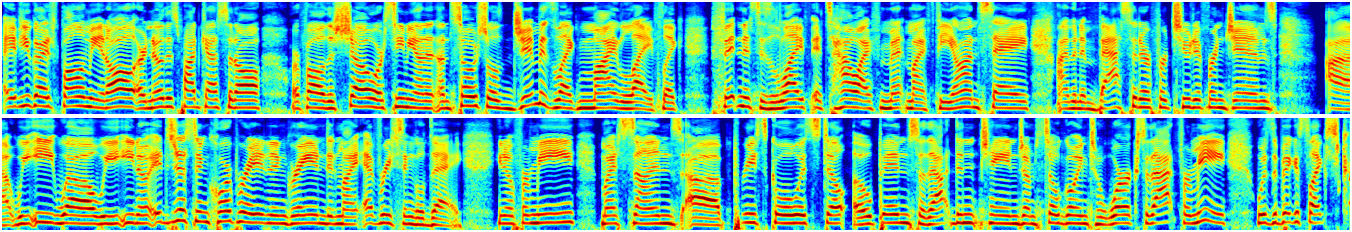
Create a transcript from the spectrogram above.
if you guys follow me at all or know this podcast at all or follow the show or see me on on socials, gym is like my life. Like fitness is life. It's how I've met my fiance. I'm an ambassador for two different gyms. Uh, we eat well. We, you know, it's just incorporated and ingrained in my every single day. You know, for me, my son's uh, preschool is still open, so that didn't change. I'm still going to work, so that for me was the biggest like skirt.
